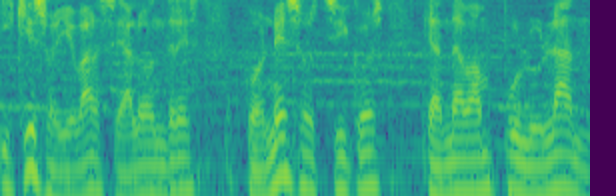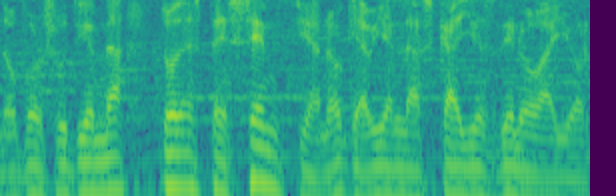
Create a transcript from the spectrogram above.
y quiso llevarse a Londres con esos chicos que andaban pululando por su tienda toda esta esencia ¿no? que había en las calles de Nueva York.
